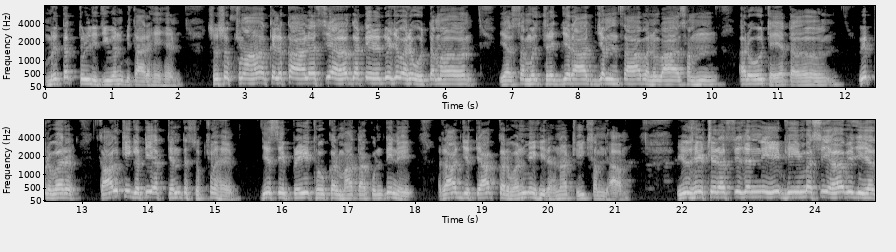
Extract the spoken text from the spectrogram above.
मृतक तुल्य जीवन बिता रहे हैं। सुसूक्ष्म किल से गतिर्द्विजवरोत्तम। यह समुत्सृज्य राज्यम सा वनवासम अरोचयत। विप्रवर, काल की गति अत्यंत सूक्ष्म है, जिससे प्रेरित होकर माता कुंती ने राज्य त्याग कर वन में ही रहना ठीक समझा। युधिष्ठिर जन्नी भीम से विजय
